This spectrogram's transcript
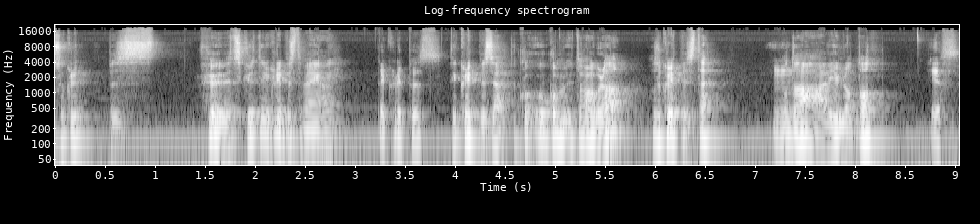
så klippes Hører vi et skudd, eller klippes det med en gang? Det klippes. Det klippes, ja. Hun kommer ut av hagla, og så klippes det. Mm. Og da er vi i London. Yes.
